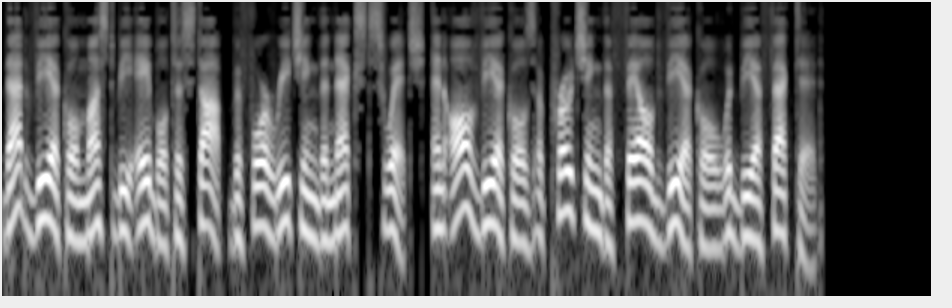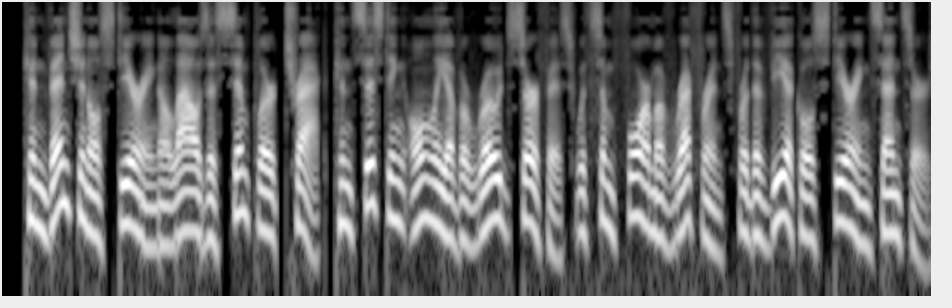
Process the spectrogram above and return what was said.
that vehicle must be able to stop before reaching the next switch, and all vehicles approaching the failed vehicle would be affected. Conventional steering allows a simpler track consisting only of a road surface with some form of reference for the vehicle's steering sensors.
